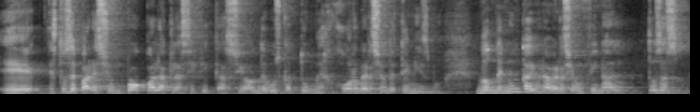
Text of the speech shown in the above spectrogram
Eh, esto se parece un poco a la clasificación de busca tu mejor versión de ti mismo, donde nunca hay una versión final. Entonces,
